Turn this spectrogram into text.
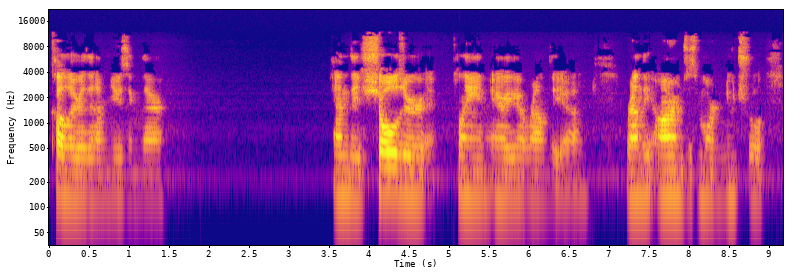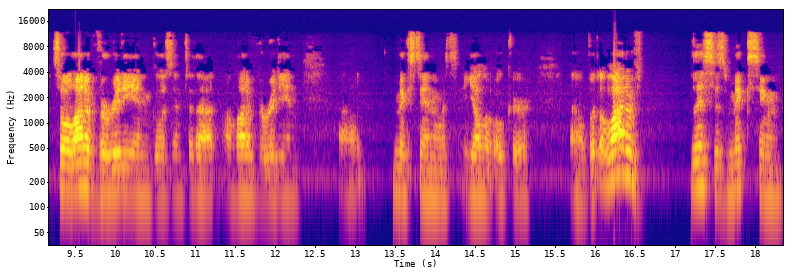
color that I'm using there. And the shoulder plane area around the uh, around the arms is more neutral. So a lot of Viridian goes into that, a lot of Viridian uh, mixed in with yellow ochre. Uh, but a lot of this is mixing,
